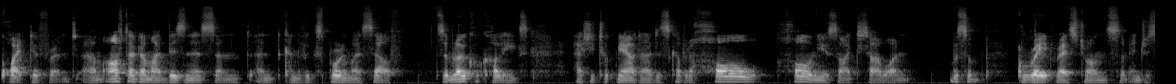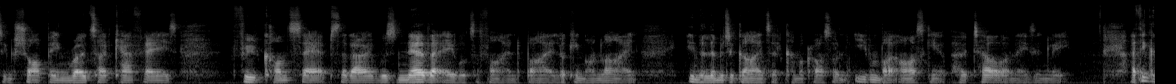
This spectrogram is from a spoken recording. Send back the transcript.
quite different. Um, after I'd done my business and, and kind of exploring myself, some local colleagues actually took me out and I discovered a whole whole new side to Taiwan with some great restaurants, some interesting shopping, roadside cafes, food concepts that I was never able to find by looking online in the limited guides I'd come across, or even by asking at the hotel, amazingly. I think a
